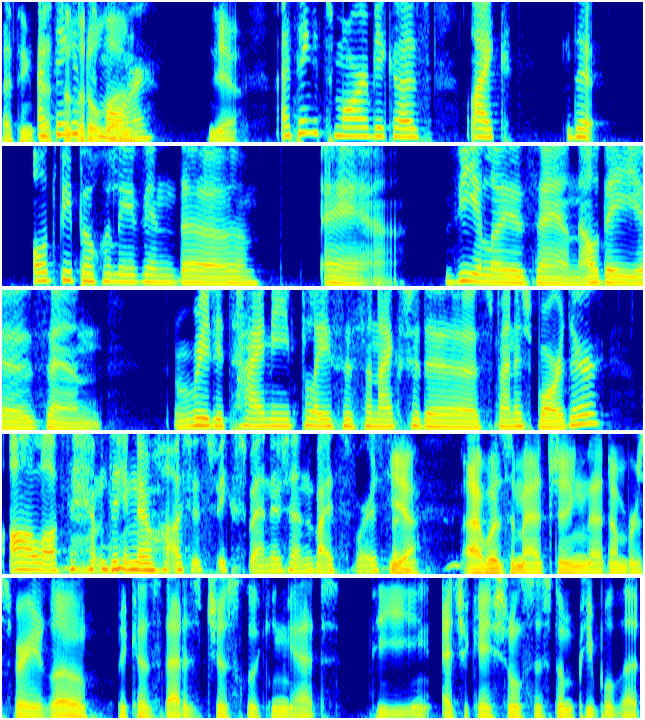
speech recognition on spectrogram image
I think I that's think a it's little low. more. Yeah. I think it's more because, like, the old people who live in the uh, villas and aldeias and really tiny places next to the Spanish border, all of them they know how to speak Spanish and vice versa. Yeah. I was imagining that number is very low because that is just looking at the educational system, people that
